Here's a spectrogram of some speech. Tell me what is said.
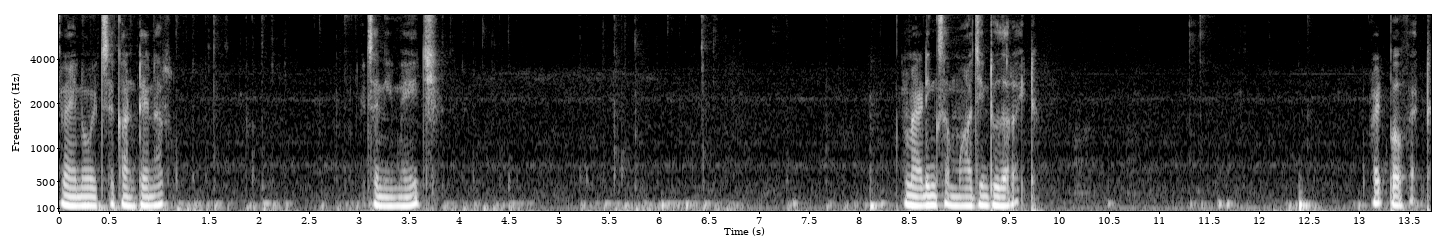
and I know it's a container. It's an image. I'm adding some margin to the right. Right? Perfect.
